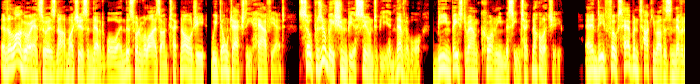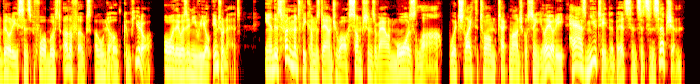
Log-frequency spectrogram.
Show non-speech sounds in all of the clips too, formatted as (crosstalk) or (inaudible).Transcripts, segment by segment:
The longer answer is not much is inevitable, and this one relies on technology we don't actually have yet, so presumably shouldn't be assumed to be inevitable, being based around currently missing technology. And indeed, folks have been talking about this inevitability since before most other folks owned a home computer, or there was any real internet, and this fundamentally comes down to our assumptions around Moore's Law, which, like the term technological singularity, has mutated a bit since its inception.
